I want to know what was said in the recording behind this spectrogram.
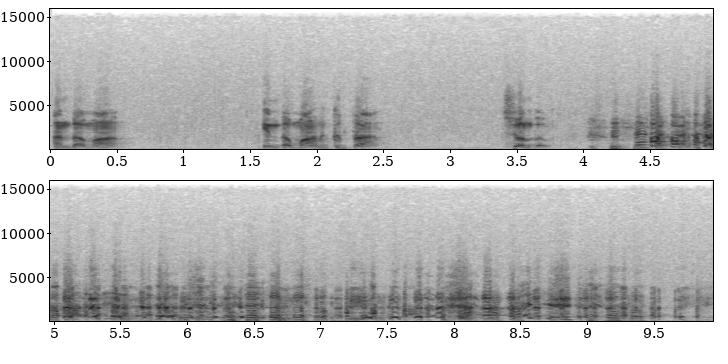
அந்த மான். இந்த மானுக்கு தான் சொந்தம்.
